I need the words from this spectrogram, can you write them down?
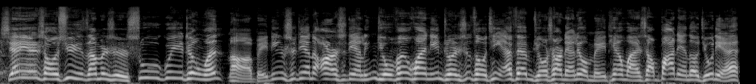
闲言少叙，咱们是书归正文啊。北京时间的二十点零九分，欢迎您准时走进 FM 九十二点六，每天晚上八点到九点，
